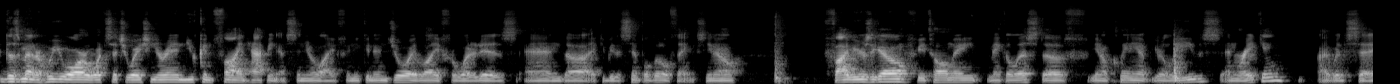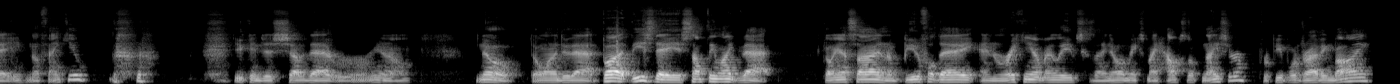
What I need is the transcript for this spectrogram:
it doesn't matter who you are, what situation you're in, you can find happiness in your life and you can enjoy life for what it is. And uh, it could be the simple little things, you know. Five years ago, if you told me make a list of, you know, cleaning up your leaves and raking, I would say no thank you. you can just shove that, you know, no, don't want to do that. But these days, something like that, going outside on a beautiful day and raking up my leaves because I know it makes my house look nicer for people driving by,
